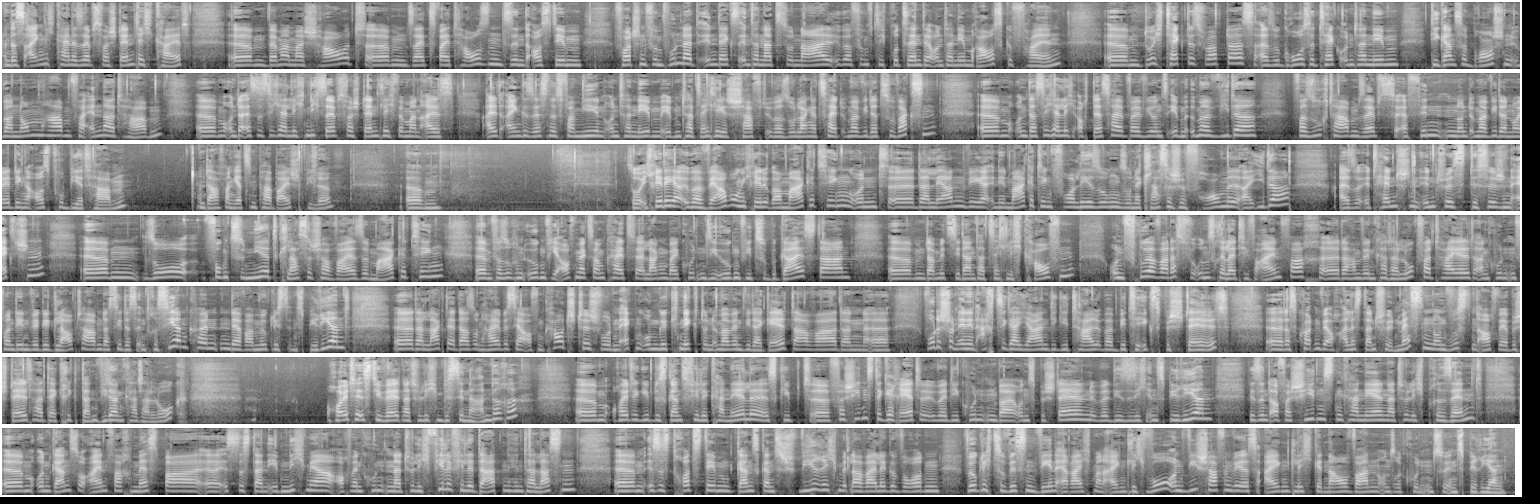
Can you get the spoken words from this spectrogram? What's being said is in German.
Und das ist eigentlich keine Selbstverständlichkeit. Ähm, wenn man mal schaut, ähm, seit 2000 sind aus dem Fortune 500 Index international über 50 Prozent der Unternehmen rausgefallen ähm, durch Tech Disruptors, also große Tech-Unternehmen, die ganze Branchen übernommen haben, verändert haben. Ähm, und da ist es sicherlich nicht selbstverständlich, wenn man als alteingesessenes Familienunternehmen eben tatsächlich es schafft, über so lange Zeit immer wieder zu wachsen. Ähm, und das sicherlich auch deshalb, weil wir uns eben immer wieder versucht haben, selbst zu erfinden und und immer wieder neue Dinge ausprobiert haben. Und davon jetzt ein paar Beispiele. Ähm, so, ich rede ja über Werbung, ich rede über Marketing und äh, da lernen wir ja in den Marketing-Vorlesungen so eine klassische Formel AIDA, also Attention, Interest, Decision, Action. Ähm, so funktioniert klassischerweise Marketing. Ähm, versuchen irgendwie Aufmerksamkeit zu erlangen bei Kunden, sie irgendwie zu begeistern, ähm, damit sie dann tatsächlich kaufen. Und früher war das für uns relativ einfach. Äh, da haben wir einen Katalog verteilt an Kunden, von denen wir geglaubt haben, dass sie das interessieren könnten. Der war möglichst inspirierend. Äh, dann lag der da so ein halbes Jahr auf dem Couch Schreibtisch wurden Ecken umgeknickt und immer wenn wieder Geld da war, dann äh, wurde schon in den 80er Jahren digital über BTX bestellt. Äh, das konnten wir auch alles dann schön messen und wussten auch, wer bestellt hat, der kriegt dann wieder einen Katalog. Heute ist die Welt natürlich ein bisschen eine andere. Ähm, heute gibt es ganz viele Kanäle. Es gibt äh, verschiedenste Geräte, über die Kunden bei uns bestellen, über die sie sich inspirieren. Wir sind auf verschiedensten Kanälen natürlich präsent. Ähm, und ganz so einfach messbar äh, ist es dann eben nicht mehr. Auch wenn Kunden natürlich viele, viele Daten hinterlassen, ähm, ist es trotzdem ganz, ganz schwierig mittlerweile geworden, wirklich zu wissen, wen erreicht man eigentlich wo und wie schaffen wir es eigentlich genau wann, unsere Kunden zu inspirieren.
